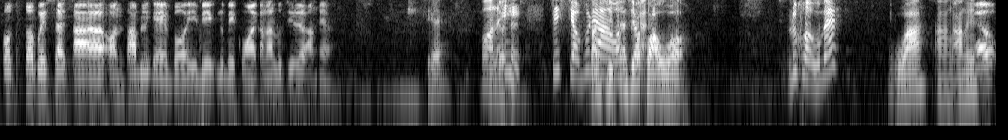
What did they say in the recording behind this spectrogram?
photo 被 set 啊 on public 嘅 boy，别你别看，干那你一个人嘅。是嘅。哇！你这小不了。但是但是要看有喎。你看有咩？有啊，红红嘅。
